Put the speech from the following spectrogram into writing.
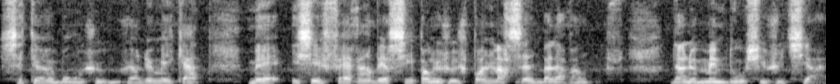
c'était un bon juge en 2004, mais il s'est fait renverser par le juge Paul-Marcel Balavance dans le même dossier judiciaire.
